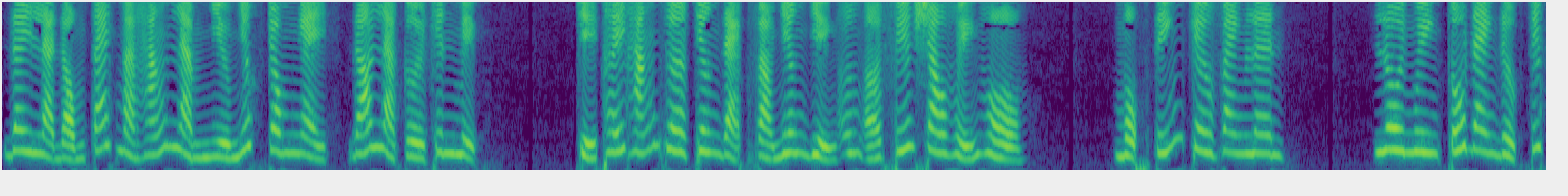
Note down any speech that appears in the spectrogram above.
Đây là động tác mà hắn làm nhiều nhất trong ngày, đó là cười khinh miệt. Chỉ thấy hắn dơ chân đạp vào nhân diện ưng ở phía sau huyển hồ. Một tiếng kêu vang lên. Lôi nguyên tố đang được tiếp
